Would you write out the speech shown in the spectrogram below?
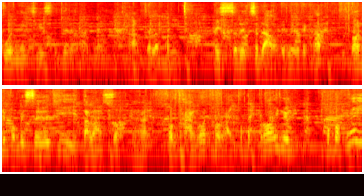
ควรมีชีสมันจะได้อร่อยทานกันแล้วมันให้เสด็จสดาไปเลยนะครับ ตอนที่ผมไปซื้อที่ตลาดสดนะฮะผมถามว่าเท่าไหร่เขาบอกร้อยหนึ่งผมบอกเฮ้ย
